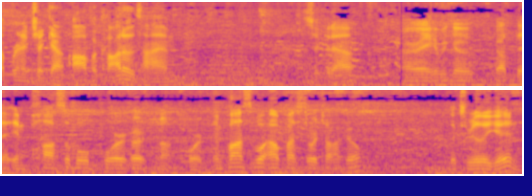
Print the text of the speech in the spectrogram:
Up, we're gonna check out avocado time. Check it out. All right, here we go. Got the Impossible pork, or not pork, Impossible al pastor taco. Looks really good.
